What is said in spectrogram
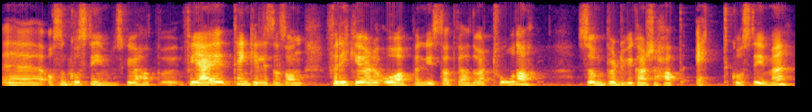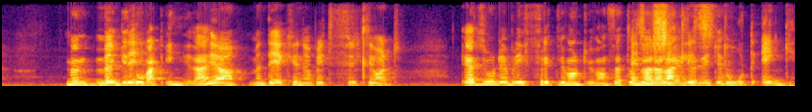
Eh, Åssen kostyme skulle vi hatt på For jeg tenker liksom sånn For ikke å gjøre det åpenlyst at vi hadde vært to, da, så burde vi kanskje hatt ett kostyme. Men Men begge det- to vært inni der. Ja, Men det kunne jo blitt fryktelig varmt. Jeg tror det blir fryktelig varmt uansett om Et du er sånn aleine skikkelig eller ikke. stort egg.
